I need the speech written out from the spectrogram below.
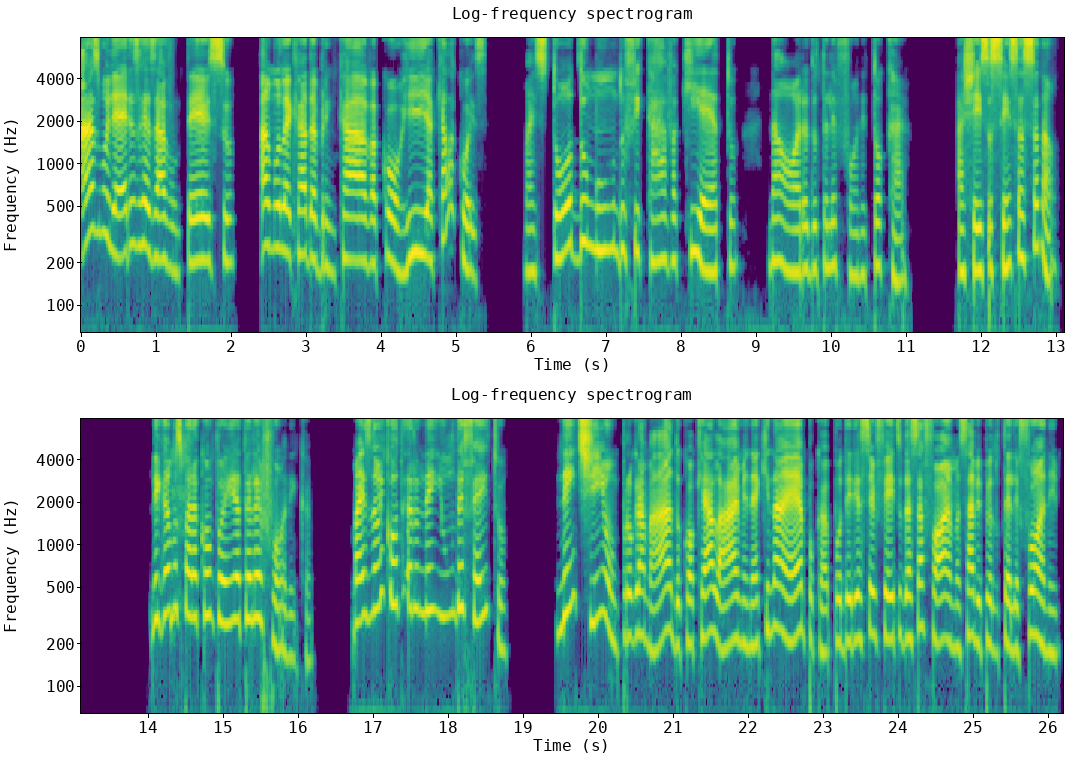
As mulheres rezavam um terço, a molecada brincava, corria, aquela coisa mas todo mundo ficava quieto na hora do telefone tocar. Achei isso sensacional. Ligamos para a companhia telefônica, mas não encontraram nenhum defeito. Nem tinham programado qualquer alarme, né, que na época poderia ser feito dessa forma, sabe, pelo telefone.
